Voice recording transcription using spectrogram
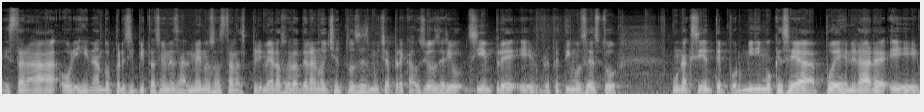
estará originando precipitaciones al menos hasta las primeras horas de la noche, entonces mucha precaución, serio, siempre eh, repetimos esto, un accidente por mínimo que sea puede generar eh,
